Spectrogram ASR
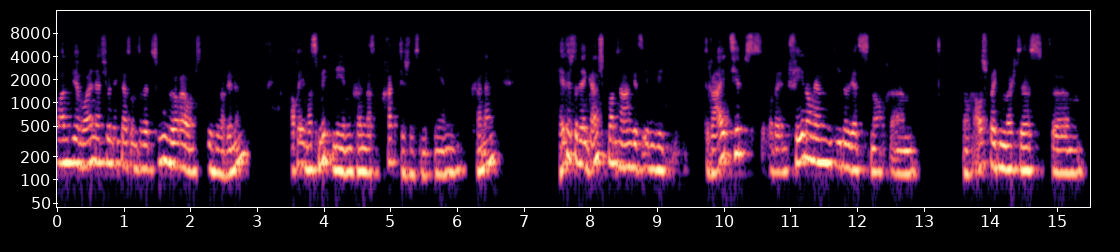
und wir wollen natürlich, dass unsere Zuhörer und Zuhörerinnen auch irgendwas mitnehmen können, was Praktisches mitnehmen können. Hättest du denn ganz spontan jetzt irgendwie drei Tipps oder Empfehlungen, die du jetzt noch, ähm, noch aussprechen möchtest, ähm,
